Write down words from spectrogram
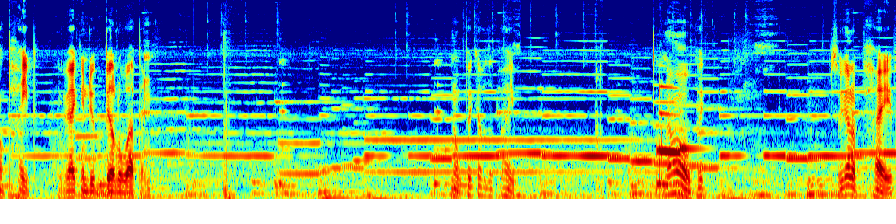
A pipe. Maybe I can do build a weapon. No, pick up the pipe. No, pick. So we got a pipe.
